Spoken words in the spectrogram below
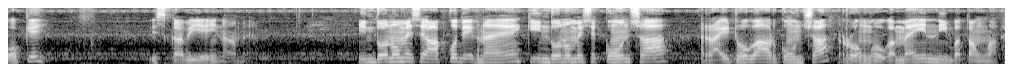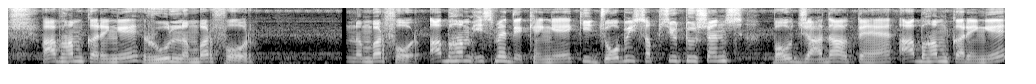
ओके? इसका भी यही नाम है। इन दोनों में से आपको देखना है कि इन दोनों में से कौन सा राइट होगा और कौन सा रॉन्ग होगा। मैं ये नहीं बताऊँगा। अब हम करेंगे rule number four number four अब हम इसमें देखेंगे कि जो भी सब्सिट्यूशंस बहुत ज़्यादा होते हैं, अब हम करेंगे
